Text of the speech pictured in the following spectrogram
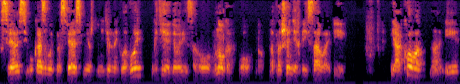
связь, указывают на связь между недельной главой, где говорится о, много о отношениях Исава и Да, и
